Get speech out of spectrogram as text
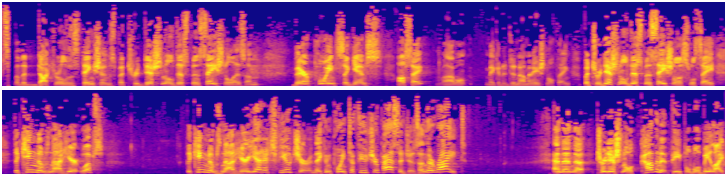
some of the doctrinal distinctions, but traditional dispensationalism, their points against, I'll say, well, I won't make it a denominational thing, but traditional dispensationalists will say, the kingdom's not here, whoops, the kingdom's not here yet, it's future. And they can point to future passages, and they're right. And then the traditional covenant people will be like,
